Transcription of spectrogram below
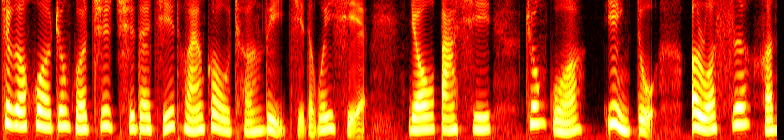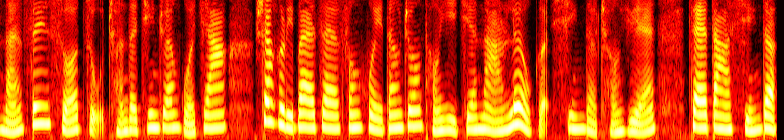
这个获中国支持的集团构成立己的威胁，由巴西、中国、印度。俄罗斯和南非所组成的金砖国家，上个礼拜在峰会当中同意接纳六个新的成员，在大型的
